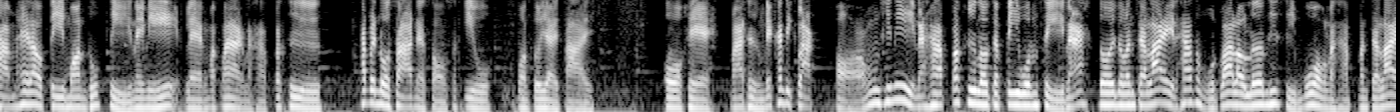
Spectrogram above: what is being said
ทำให้เราตี mon ทุกสีในนี้แรงมากๆนะครับ ก็คือถ้าเป็นโดซาเนี่ยสอง skill mon ตัวใหญ่ตายโอเค มาถึง mechanic หลักของที่นี่นะครับ ก็คือเราจะตีวนสีนะ โดยมันจะไล่ถ้าสมมติว่าเราเริ่มที่สีม่วงนะครับ มันจะไล่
